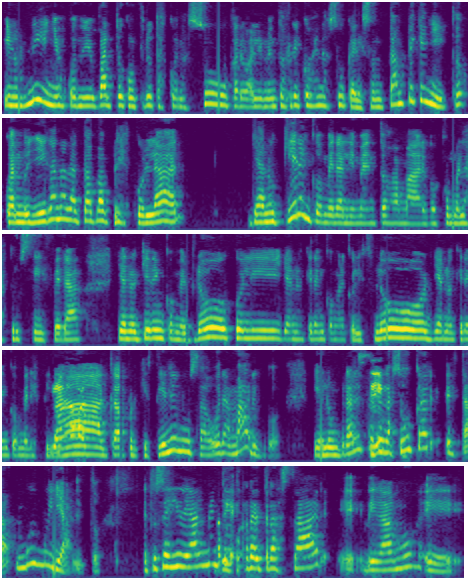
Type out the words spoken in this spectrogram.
y los niños cuando yo parto con frutas con azúcar o alimentos ricos en azúcar y son tan pequeñitos, cuando llegan a la etapa preescolar, ya no quieren comer alimentos amargos como las crucíferas, ya no quieren comer brócoli, ya no quieren comer coliflor, ya no quieren comer espinaca, porque tienen un sabor amargo y el umbral para el azúcar está muy, muy alto. Entonces, idealmente retrasar, eh, digamos, eh,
